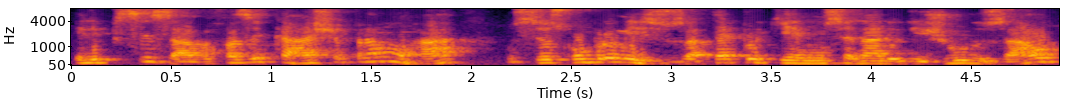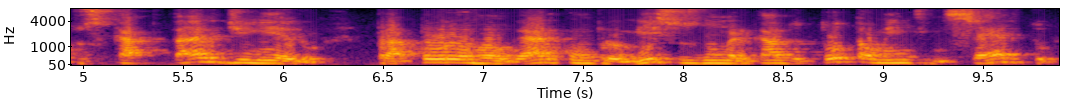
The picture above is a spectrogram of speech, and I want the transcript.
Ele precisava fazer caixa para honrar os seus compromissos, até porque num cenário de juros altos, captar dinheiro para prorrogar compromissos num mercado totalmente incerto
